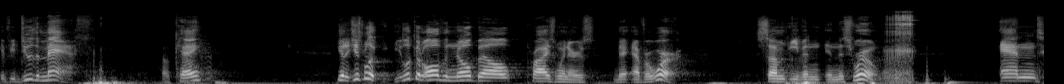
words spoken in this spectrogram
if you do the math, okay? You know, just look, you look at all the Nobel Prize winners there ever were, some even in this room, and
